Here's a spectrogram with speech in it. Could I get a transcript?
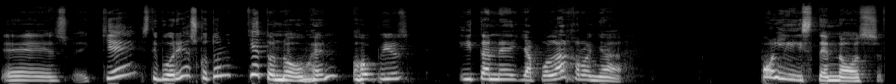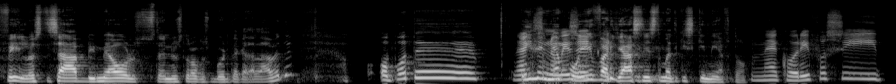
Ε, σ- και στην πορεία σκοτώνει και τον Όουεν, ο οποίος ήταν ε, για πολλά χρόνια πολύ στενός φίλος της Άμπη με όλους τους στενούς τρόπους που μπορείτε να καταλάβετε. Οπότε Εντάξει, είναι μια νομίζω πολύ ότι- βαριά συναισθηματική σκηνή αυτό. Ναι, κορύφωση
